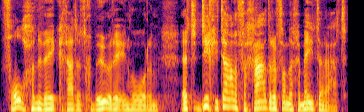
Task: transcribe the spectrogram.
Volgende week gaat het gebeuren in Horen. Het digitale vergaderen van de gemeenteraad.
